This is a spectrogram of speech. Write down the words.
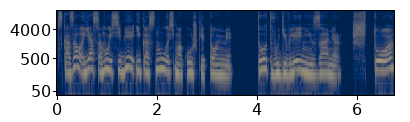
сказала я самой себе и коснулась макушки Томми. Тот в удивлении замер. Что?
